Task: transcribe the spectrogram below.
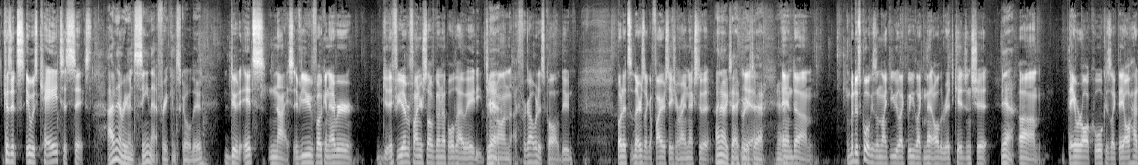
because it's it was K to sixth. I've never even seen that freaking school, dude. Dude, it's nice. If you fucking ever, if you ever find yourself going up Old Highway 80, turn Yeah. on. I forgot what it's called, dude. But it's there's like a fire station right next to it. I know exactly where it's Yeah. at. Yeah. And um, but it's cool because then like you like we like met all the rich kids and shit. yeah. They were all cool because like they all had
